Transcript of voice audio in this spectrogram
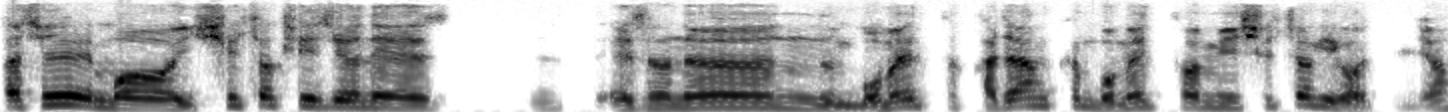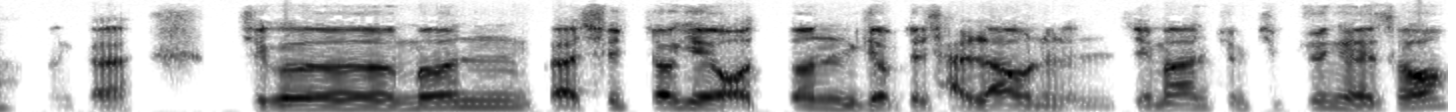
사실 뭐, 실적 시즌에, 에서는 모멘트, 가장 큰 모멘텀이 실적이거든요. 그러니까 지금은 그러니까 실적이 어떤 기업들이 잘 나오는지만 좀 집중해서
